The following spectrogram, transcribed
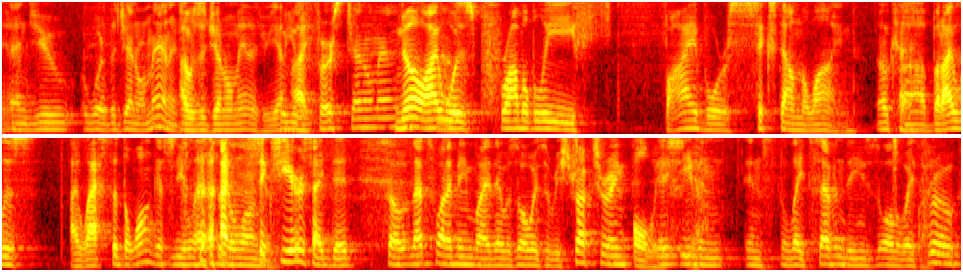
yeah. And you were the general manager. I was a general manager. Yeah. Were you I- the first general manager? No, I was probably five or six down the line. Okay. Uh, but I was. I lasted the longest. You lasted the longest. Six years I did. So that's what I mean by there was always a restructuring. Always, Even in the late 70s, all the way through,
